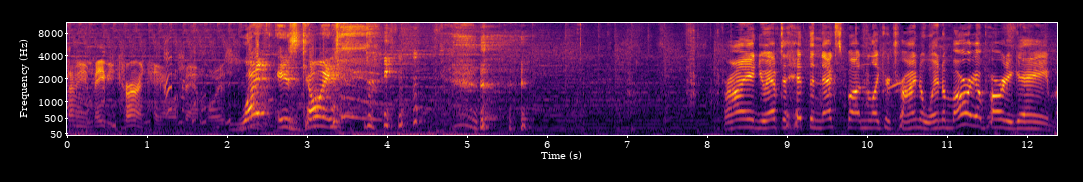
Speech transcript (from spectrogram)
I mean, maybe current Halo fanboys. what is going? Brian, you have to hit the next button like you're trying to win a Mario Party game.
